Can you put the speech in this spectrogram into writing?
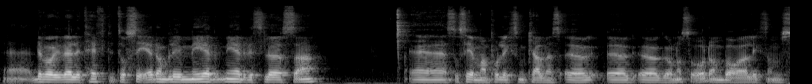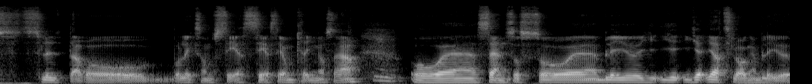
Eh, Det var ju väldigt häftigt att se. De blev med, medvetslösa. Eh, så ser man på liksom kalvens ö, ö, ögon och så. De bara liksom slutar och, och liksom se, se sig omkring och så här. Mm. Och sen så, så blir ju hjärtslagen blir ju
